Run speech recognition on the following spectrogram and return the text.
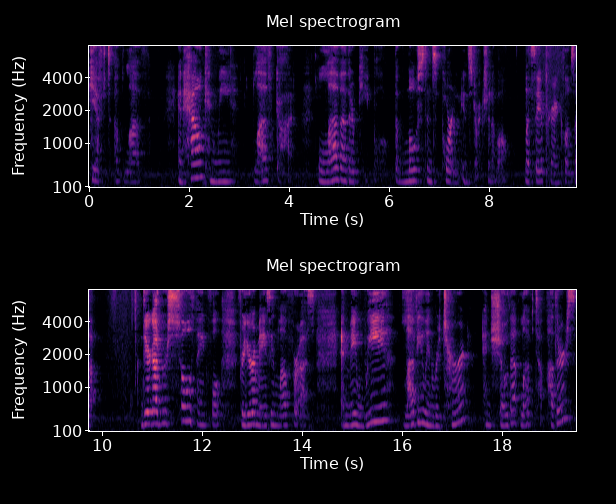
gift of love and how can we love God, love other people, the most important instruction of all. Let's say a prayer and close up. Dear God, we're so thankful for your amazing love for us. And may we love you in return and show that love to others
